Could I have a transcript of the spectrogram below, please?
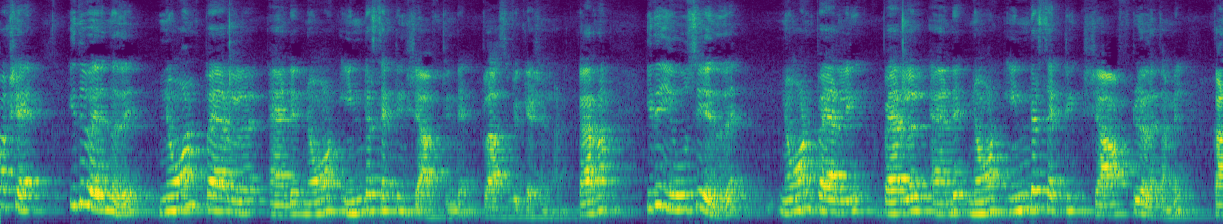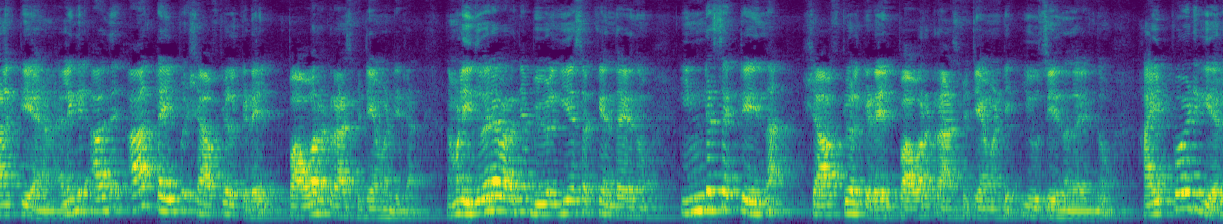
പക്ഷേ ഇത് വരുന്നത് non parallel and non intersecting ഷാഫ്റ്റിന്റെ ക്ലാസിഫിക്കേഷനിലാണ് കാരണം ഇത് യൂസ് ചെയ്യുന്നത് non parallel parallel and non intersecting ഷാഫ്റ്റുകളെ തമ്മിൽ കണക്ട് ചെയ്യാനാണ്. അല്ലെങ്കിൽ അത് ആ ടൈപ്പ് ഷാഫ്റ്റുകൾക്കിടയിൽ പവർ ട്രാൻസ്മിറ്റ് ചെയ്യാൻ വേണ്ടിയിട്ടാണ്. നമ്മൾ ഇതുവരെ പറഞ്ഞ ബിവൽ ഗിയേഴ്സ് ഒക്കെ എന്തായിരുന്നു? ഇന്റർസെക്ട് ചെയ്യുന്ന ഷാഫ്റ്റുകൾക്കിടയിൽ പവർ ട്രാൻസ്മിറ്റ് ചെയ്യാൻ വേണ്ടി യൂസ് ചെയ്യുന്നതായിരുന്നു. Hypoid gear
